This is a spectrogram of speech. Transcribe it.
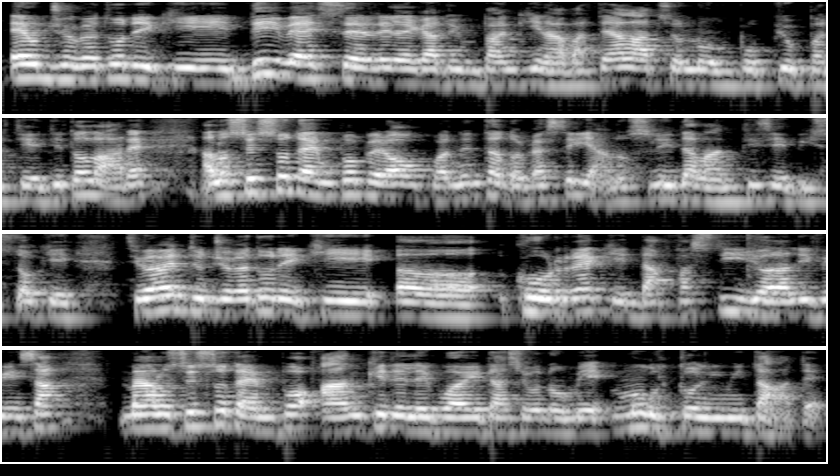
è un giocatore che deve essere relegato in panchina da parte della Lazio, non può più partire titolare. Allo stesso tempo, però, quando è entrato Castellanos, lì davanti si è visto che sicuramente è un giocatore che uh, corre, che dà fastidio alla difesa, ma allo stesso tempo ha anche delle qualità, secondo me, molto limitate.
